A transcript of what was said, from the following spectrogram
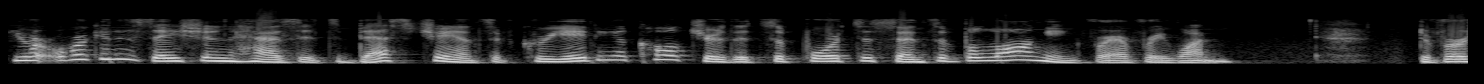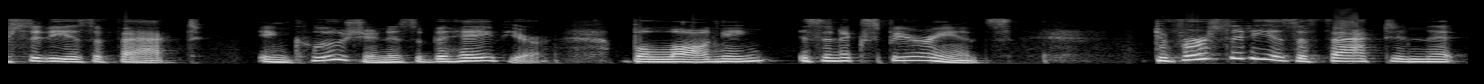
your organization has its best chance of creating a culture that supports a sense of belonging for everyone. Diversity is a fact, inclusion is a behavior, belonging is an experience. Diversity is a fact in that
